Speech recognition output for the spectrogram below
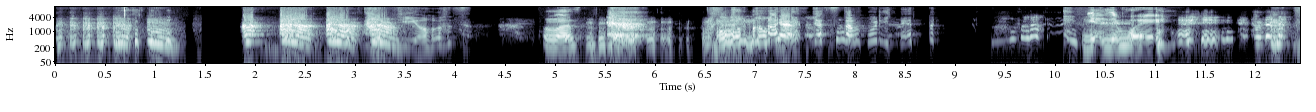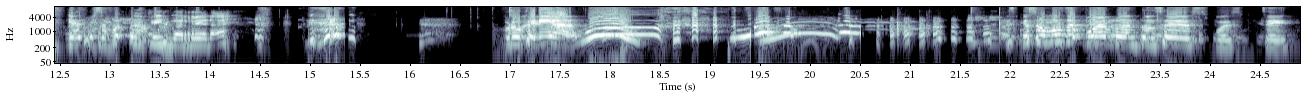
Dios. Oh, no. Ya, Ya se está muriendo. Ya se fue. ya se fue. Phil Barrera. ¡Brujería! es que somos de pueblo, entonces, pues, sí.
